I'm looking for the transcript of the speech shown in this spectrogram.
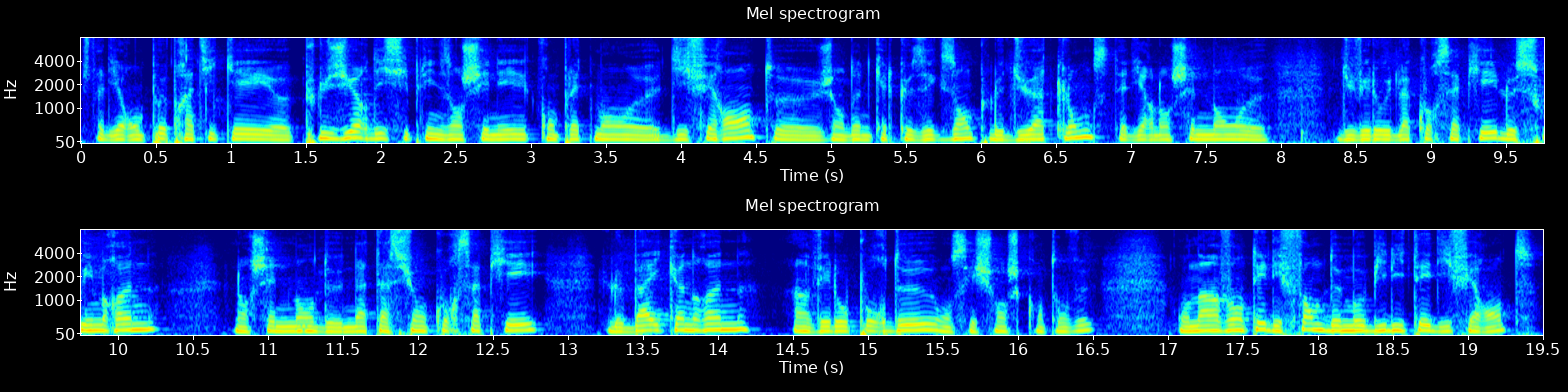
C'est-à-dire, on peut pratiquer plusieurs disciplines enchaînées complètement différentes. J'en donne quelques exemples. Le duathlon, c'est-à-dire l'enchaînement du vélo et de la course à pied. Le swimrun, l'enchaînement de natation, course à pied. Le bike and run, un vélo pour deux, on s'échange quand on veut. On a inventé des formes de mobilité différentes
